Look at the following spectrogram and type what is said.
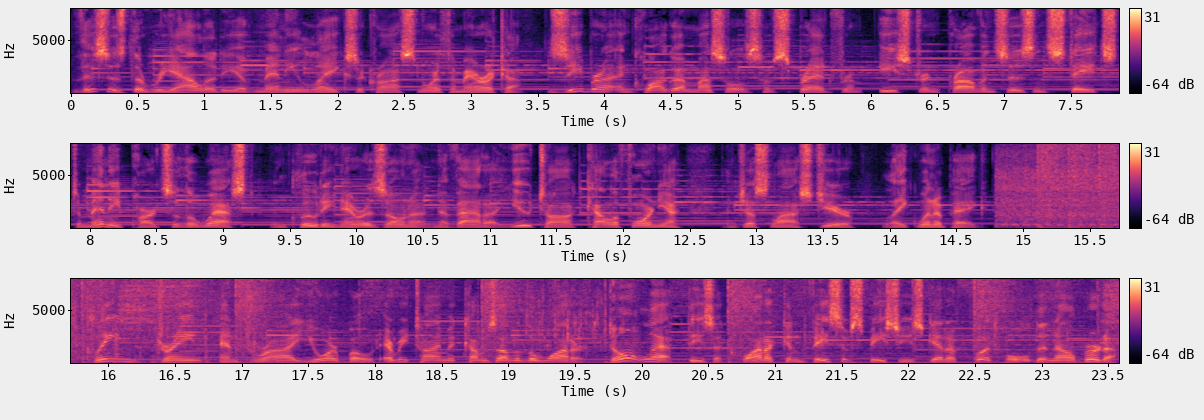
This is the reality of many lakes across North America. Zebra and quagga mussels have spread from eastern provinces and states to many parts of the West, including Arizona, Nevada, Utah, California, and just last year, Lake Winnipeg. Clean, drain, and dry your boat every time it comes out of the water. Don't let these aquatic invasive species get a foothold in Alberta.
